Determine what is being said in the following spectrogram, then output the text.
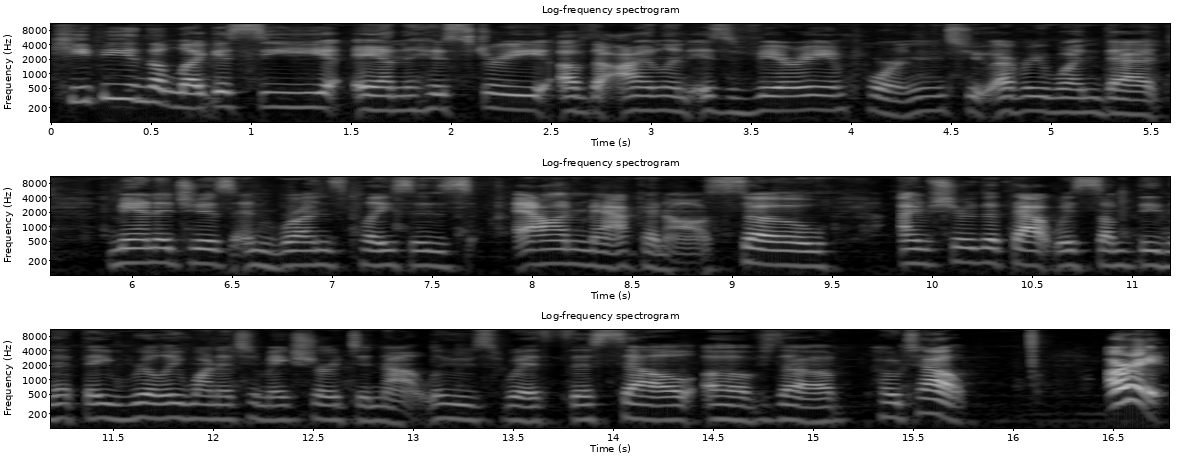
keeping the legacy and the history of the island is very important to everyone that manages and runs places on Mackinac. So I'm sure that that was something that they really wanted to make sure it did not lose with the sale of the hotel. All right,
